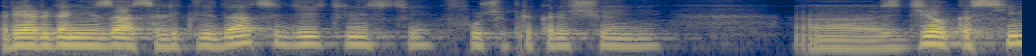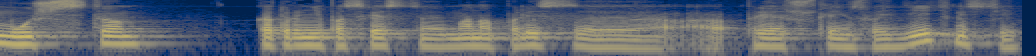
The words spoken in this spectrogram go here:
реорганизация, ликвидация деятельности в случае прекращения, э, сделка с имуществом, которые непосредственно монополисты э, при осуществлении своей деятельности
